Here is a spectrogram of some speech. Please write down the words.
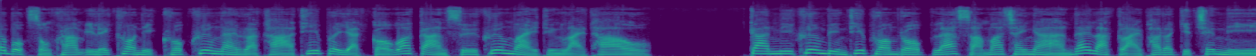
ระบบสงครามอิเล็กทรอนิกส์ครบเครื่องในราคาที่ประหยัดกว่าการซื้อเครื่องใหม่ถึงหลายเท่า การมีเครื่องบินที่พร้อมรบและสามารถใช้งานได้หลากหลายภารกิจเช่นนี้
